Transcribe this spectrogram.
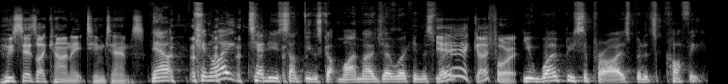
who says I can't eat Tim Tams? Now, can I tell you something that's got my mojo working this week? Yeah, go for it. You won't be surprised, but it's coffee.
